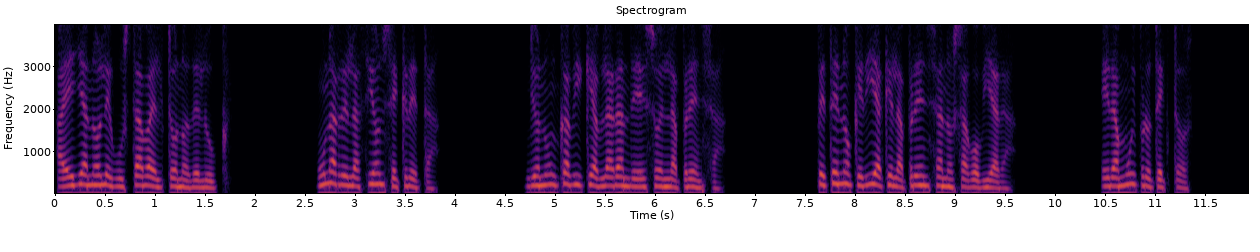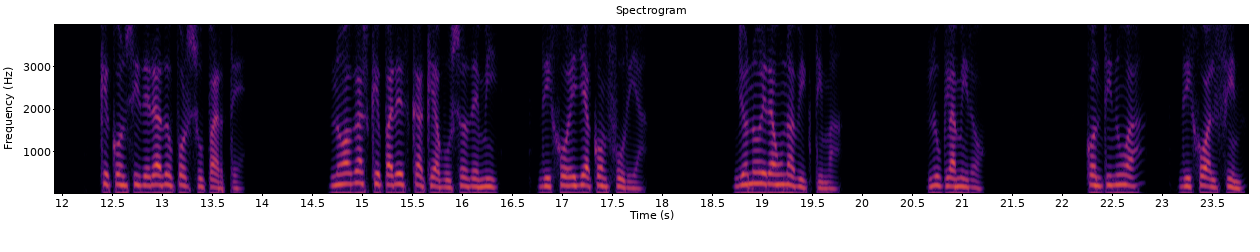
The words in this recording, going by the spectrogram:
a ella no le gustaba el tono de Luke. Una relación secreta. Yo nunca vi que hablaran de eso en la prensa. Pete no quería que la prensa nos agobiara. Era muy protector. Qué considerado por su parte. No hagas que parezca que abusó de mí, dijo ella con furia. Yo no era una víctima. Luke la miró. Continúa, dijo al fin.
